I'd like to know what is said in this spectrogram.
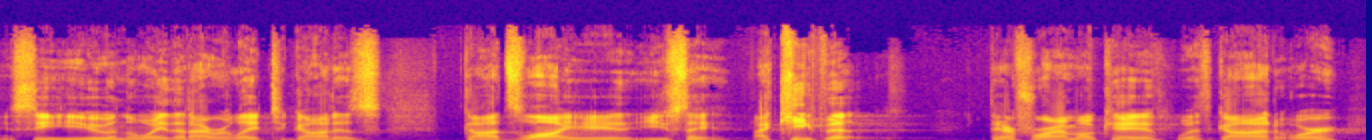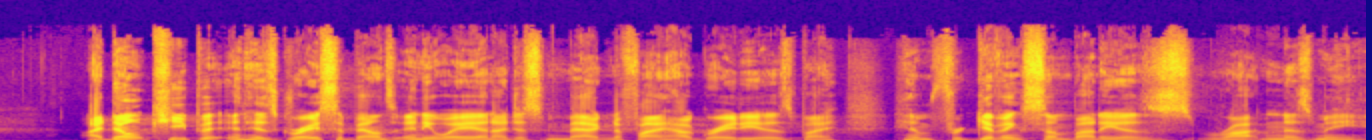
You see, you and the way that I relate to God is God's law. You, you say, I keep it, therefore I'm okay with God, or I don't keep it, and His grace abounds anyway, and I just magnify how great He is by Him forgiving somebody as rotten as me.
